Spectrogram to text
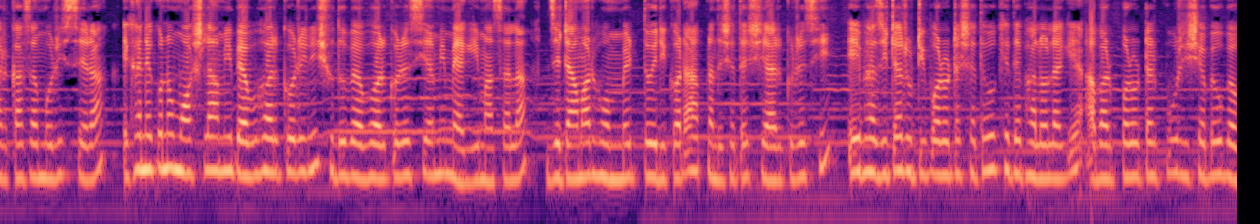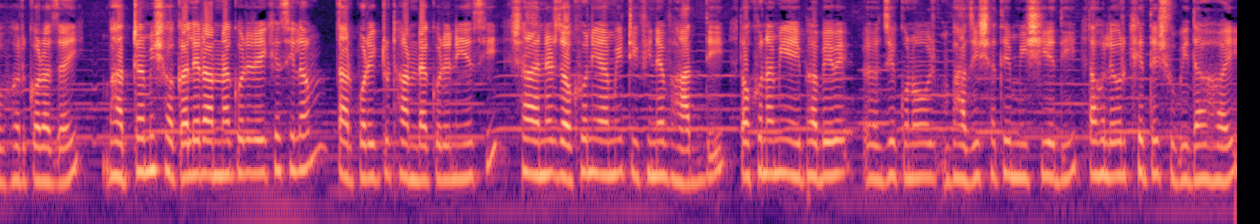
আর কাঁচামরিচ সেরা। এখানে কোনো মশলা আমি ব্যবহার করিনি, শুধু ব্যবহার করেছি আমি ম্যাগি মশলা, যেটা আমার হোমমেড তৈরি করা আপনাদের সাথে শেয়ার করেছি। এই ভাজিটা রুটি পরোটার সাথেও খেতে ভালো লাগে, আবার পরোটার পুর হিসেবেও ব্যবহার করা যায়। ভাতটা আমি সকালে রান্না করে রেখেছিলাম, তারপর একটু ঠান্ডা করে নিয়েছি। সায়নের যখনই আমি টিফিনে ভাত দিই, তখন আমি এইভাবে যে কোনো ভাজির সাথে মিশিয়ে দিই, তাহলে ওর খেতে সুবিধা হয়।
